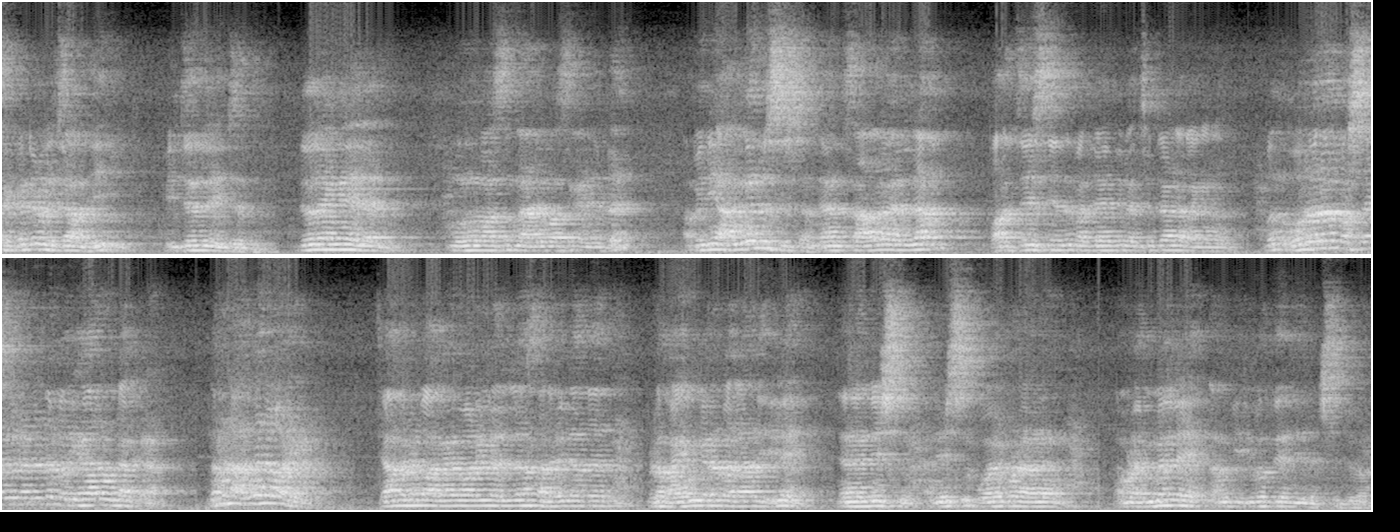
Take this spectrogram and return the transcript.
സെക്രട്ടറി വിളിച്ചാൽ മതി. പിറ്റേത് ലൈറ്റ് എത്തും ഇതുവരെ എങ്ങനെയല്ലായിരുന്നു മൂന്ന് മാസം നാല് മാസം കഴിഞ്ഞിട്ട്. അപ്പൊ ഇനി അങ്ങനെ ഒരു സിസ്റ്റം ഞാൻ സാധനം എല്ലാം പർച്ചേസ് ചെയ്ത് പഞ്ചായത്തിൽ വെച്ചിട്ടാണ് ഇറങ്ങുന്നത്. അപ്പൊ ഓരോരോ പ്രശ്നങ്ങൾ കണ്ടിട്ട് പരിഹാരം ഉണ്ടാക്കുകയാണ് നമ്മുടെ അംഗനവാടികൾ ഞാൻ വരുമ്പോ അംഗനവാടികളെല്ലാം സ്ഥലത്ത് ഇവിടെ ഭയങ്കര പരാതി ഇല്ലേ? ഞാൻ അന്വേഷിച്ചു. അന്വേഷിച്ച് പോയപ്പോഴാണ് നമ്മുടെ എം എൽ എ നമുക്ക് ഇരുപത്തിയഞ്ച് ലക്ഷം രൂപ.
